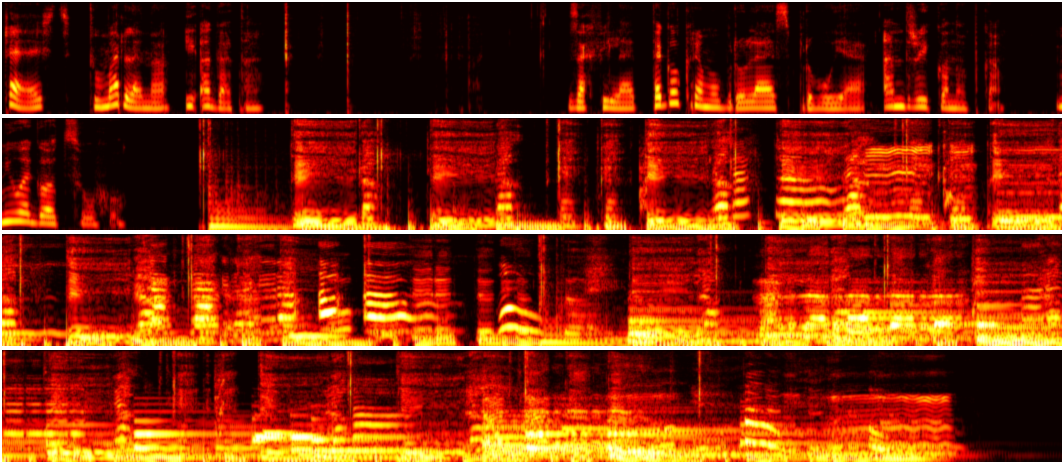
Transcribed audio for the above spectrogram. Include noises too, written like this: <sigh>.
Cześć, tu Marlena. i Agata. Za chwilę tego kremu brule spróbuję. Andrzej Konopka. Miłego odsłuchu. Tyra, tyra, tyra, tyra, tyra,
